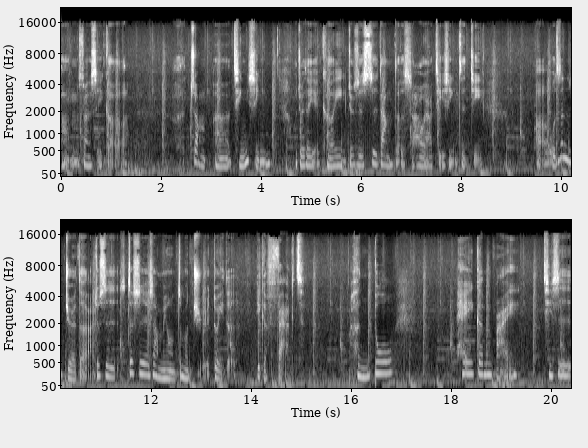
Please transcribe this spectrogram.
嗯，算是一个状呃情形，我觉得也可以，就是适当的时候要提醒自己。呃，我真的觉得啊，就是这世界上没有这么绝对的一个 fact，很多黑跟白。其实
